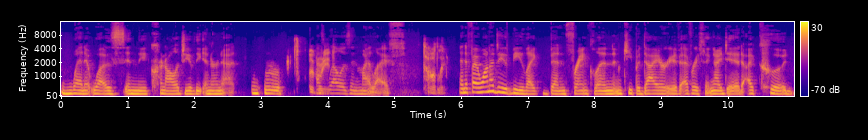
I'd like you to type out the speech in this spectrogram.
when it was in the chronology of the internet, as well as in my life. Totally. And if I wanted to be like Ben Franklin and keep a diary of everything I did, I could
